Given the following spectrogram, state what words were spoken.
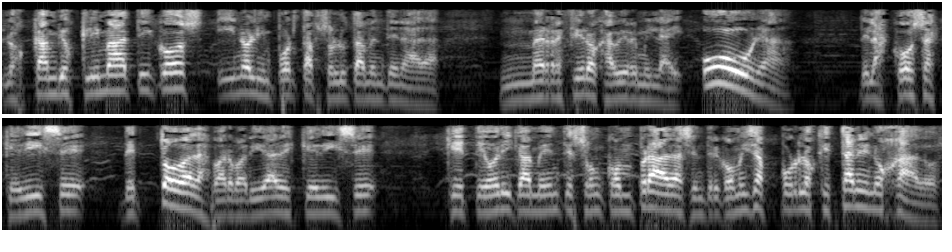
los cambios climáticos y no le importa absolutamente nada. Me refiero a Javier Milei. Una de las cosas que dice, de todas las barbaridades que dice, que teóricamente son compradas, entre comillas, por los que están enojados.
